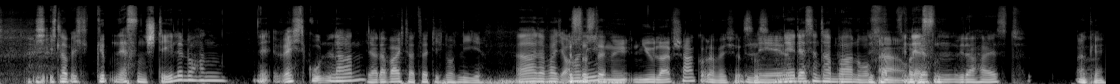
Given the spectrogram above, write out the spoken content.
ich, ich glaube, ich gibt in Essen Stehle noch einen recht guten Laden. ja, da war ich tatsächlich noch nie. Ah, da war ich auch ist noch das nie. der New Life Shark oder welche ist Nee. Nee, der ist hinterm Bahnhof Ich habe Ah, in Essen. vergessen, wie der heißt. das? Okay.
